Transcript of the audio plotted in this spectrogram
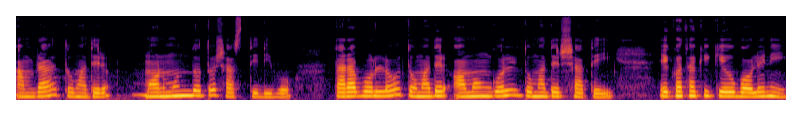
আমরা তোমাদের মর্মন্দত শাস্তি দিব। তারা বলল, তোমাদের অমঙ্গল তোমাদের সাথেই। একথা কি কেউ বলেনি?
